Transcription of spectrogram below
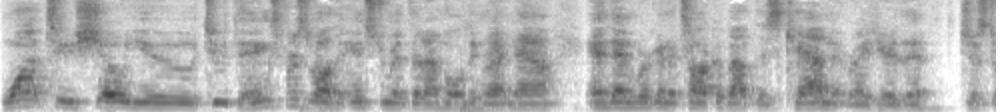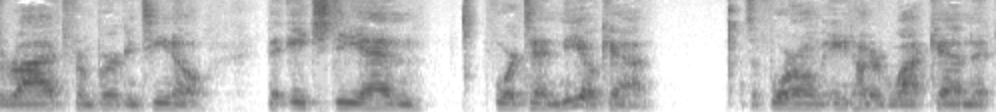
want to show you two things. First of all, the instrument that I'm holding right now, and then we're going to talk about this cabinet right here that just arrived from Bergantino, the HDN 410 Neo Cab. It's a 4 ohm 800 watt cabinet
